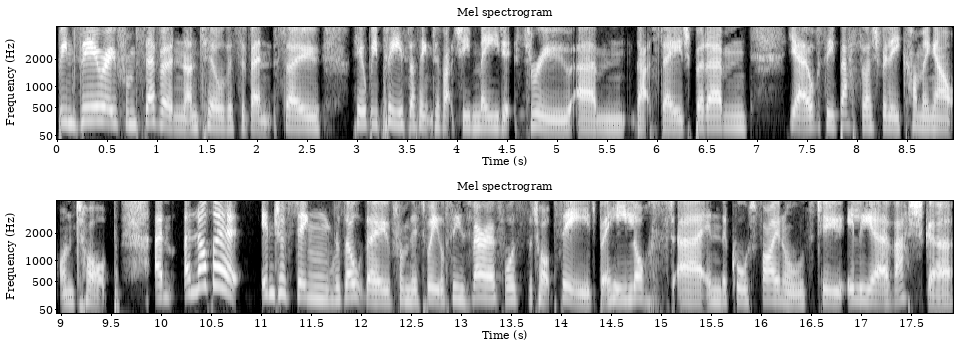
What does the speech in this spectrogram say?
been zero from seven until this event, so he'll be pleased, I think, to have actually made it through um, that stage. But um, yeah, obviously Basilashvili coming out on top. Um, another interesting result though from this week. Obviously, Zverev was the top seed, but he lost uh, in the quarterfinals to Ilya Ivashka,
